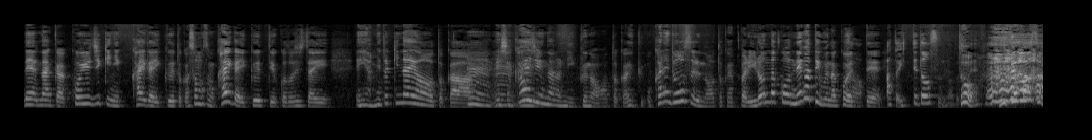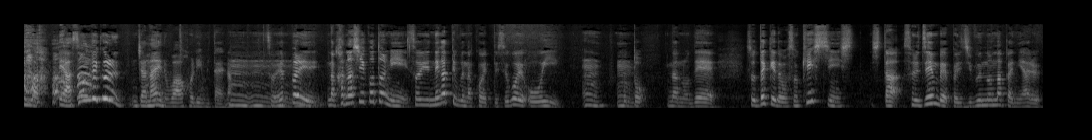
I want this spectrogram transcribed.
ねなんかこういう時期に海外行くとかそもそも海外行くっていうこと自体えやめときなよとか、うんうんうん。え社会人なのに行くのとかお金どうするのとかやっぱりいろんなこうネガティブな声ってあと行ってどうすんのとそうかね言ってどうすんの？え遊んでくるんじゃないのワーホリみたいな、うんうんうんうん。そうやっぱりな悲しいことにそういうネガティブな声ってすごい多いうんうん。ことなので、そうだけどその決心ししたそれ全部やっぱり自分の中にある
